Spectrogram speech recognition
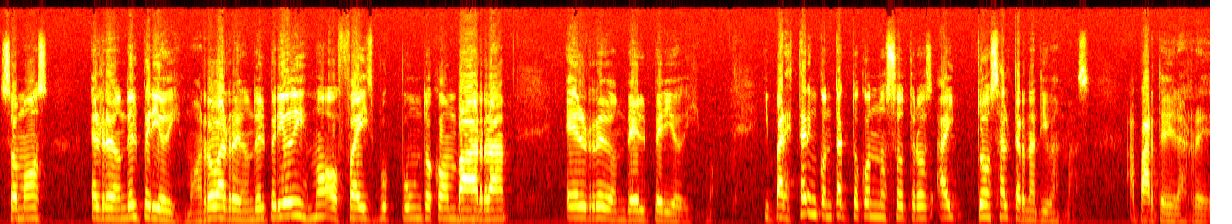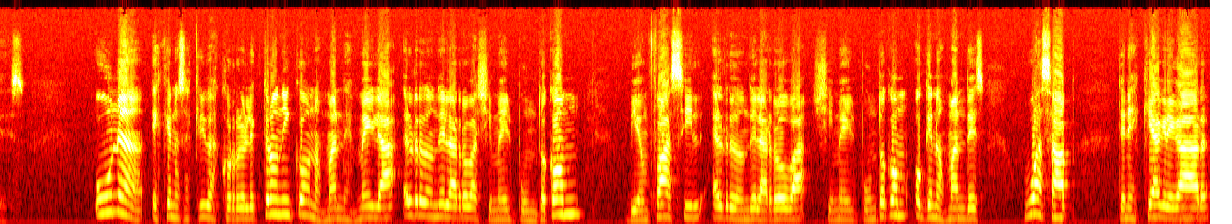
somos el redondel periodismo, arroba el redondel periodismo o facebook.com barra el redondel periodismo. Y para estar en contacto con nosotros hay dos alternativas más, aparte de las redes. Una es que nos escribas correo electrónico, nos mandes mail a elredondel.gmail.com bien fácil, elredondel.gmail.com o que nos mandes WhatsApp. Tenés que agregar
